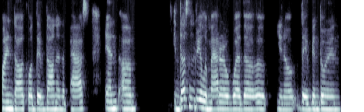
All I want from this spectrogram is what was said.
find out what they've done in the past, and um, it doesn't really matter whether you know they've been doing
